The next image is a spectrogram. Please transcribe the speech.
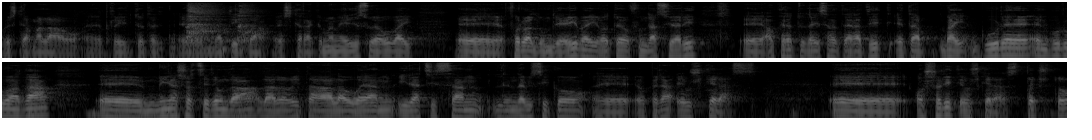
beste amalau e, proiektuetatik ba, eskerrak eman nahi dizuegu bai e, foru aldundiei, bai goteo fundazioari, e, aukeratu da izateagatik, eta bai, gure helburua da, e, mila sortzireun da, laro lauean idatzi zan lehendabiziko e, opera euskeraz. E, osorik euskeraz, teksto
